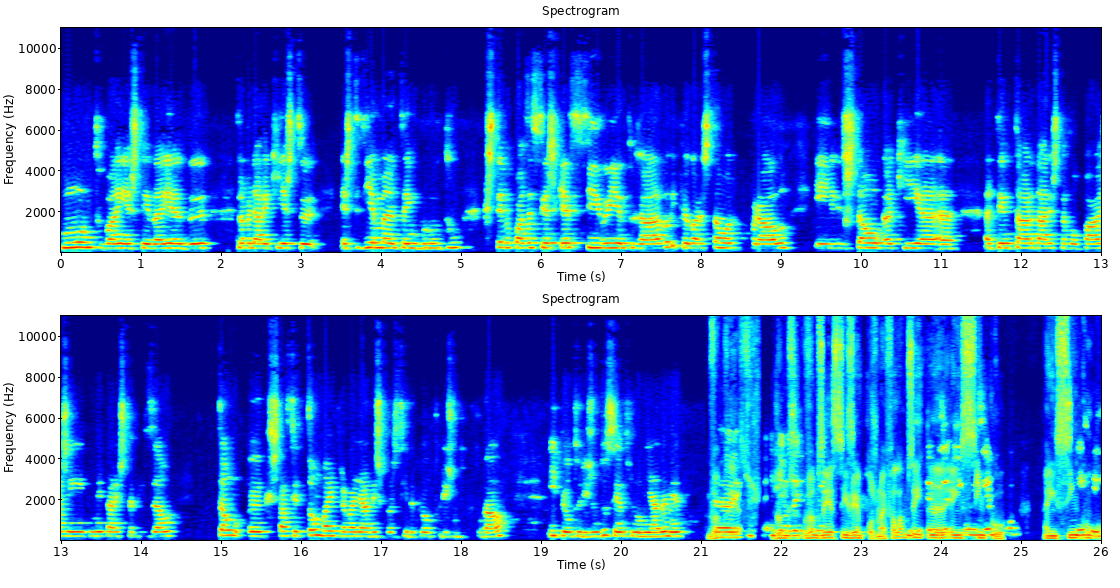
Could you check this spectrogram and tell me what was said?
muito bem esta ideia de trabalhar aqui este, este diamante em bruto que esteve quase a ser esquecido e enterrado e que agora estão a recuperá-lo e estão aqui a, a a tentar dar esta roupagem e implementar esta visão tão, que está a ser tão bem trabalhada e esclarecida pelo turismo de Portugal e pelo turismo do centro, nomeadamente. Vamos a esses, vamos, vamos a esses exemplos, não é? Falámos em, em cinco, exemplo, em cinco sim,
